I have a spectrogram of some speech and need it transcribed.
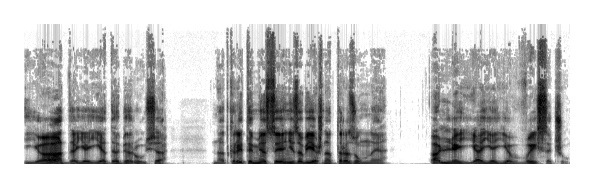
я да яе дабяруся. На адкрытым месцы я не заб'еш надта разумная але я яе высачу.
